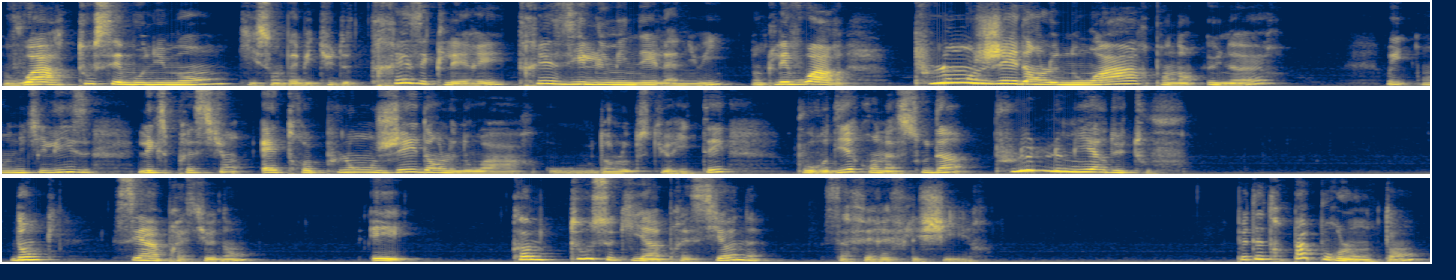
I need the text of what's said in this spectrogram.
Voir tous ces monuments qui sont d'habitude très éclairés, très illuminés la nuit, donc les voir plonger dans le noir pendant une heure. Oui, on utilise l'expression être plongé dans le noir ou dans l'obscurité pour dire qu'on a soudain plus de lumière du tout. Donc, c'est impressionnant et comme tout ce qui impressionne, ça fait réfléchir. Peut-être pas pour longtemps,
